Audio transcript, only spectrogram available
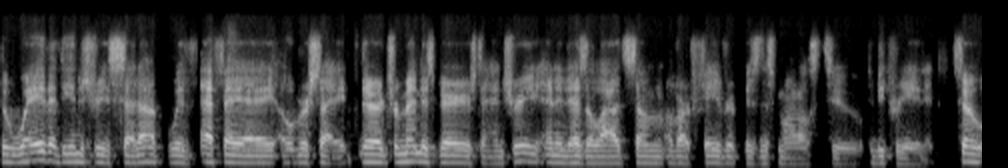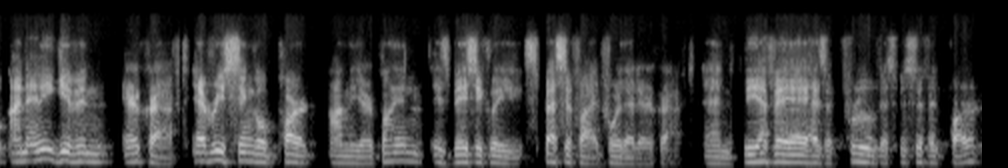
the way that the industry is set up with FAA oversight, there are tremendous barriers to entry, and it has allowed some of our favorite business models to, to be created. So, on any given aircraft, every single part on the airplane is basically specified for that aircraft. And the FAA has approved a specific part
